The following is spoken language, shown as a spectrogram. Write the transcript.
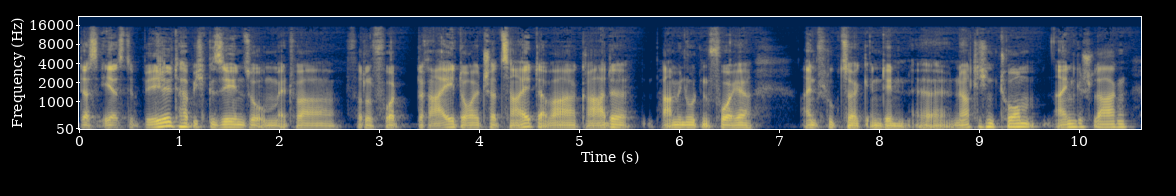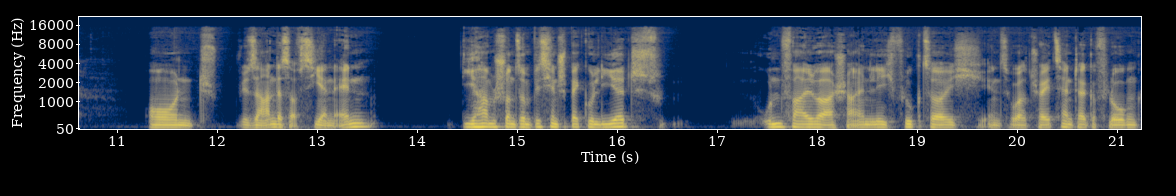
das erste Bild habe ich gesehen, so um etwa Viertel vor drei deutscher Zeit. Da war gerade ein paar Minuten vorher ein Flugzeug in den äh, nördlichen Turm eingeschlagen. Und wir sahen das auf CNN. Die haben schon so ein bisschen spekuliert, Unfall wahrscheinlich, Flugzeug ins World Trade Center geflogen,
